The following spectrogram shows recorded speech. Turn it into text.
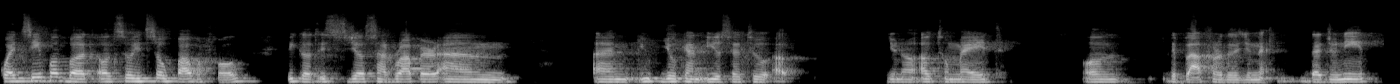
quite simple, but also it's so powerful because it's just a wrapper and and you, can use it to, uh, you know, automate all the platform that you, that you need.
